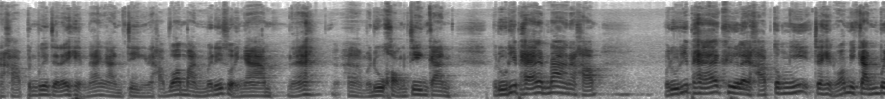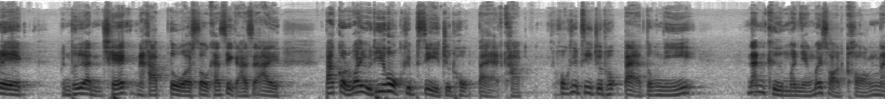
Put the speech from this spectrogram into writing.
นะครับ เพื่อนๆจะได้เห็นหน้างานจริงนะครับ ว่ามันไม่ได้สวยงามนะมาดูของจริงกัน มาดูที่แพ้กันบ้างนะครับ มาดูที่แพ้คืออะไรครับ ตรงนี้จะเห็นว่ามีการเบรกเพื่อนๆเช็คนะครับตัว stochastic RSI ปรากฏว่าอยู่ที่ 64.68 ครับ 64.68 ตรงนี้ นั่นคือมันยังไม่สอดคล้องใน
